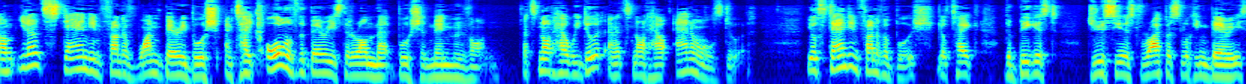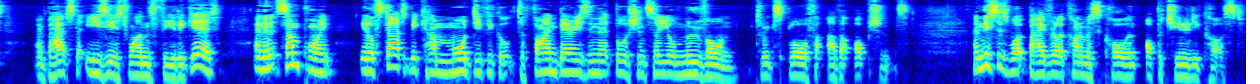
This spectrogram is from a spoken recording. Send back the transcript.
um, you don't stand in front of one berry bush and take all of the berries that are on that bush and then move on. That's not how we do it, and it's not how animals do it. You'll stand in front of a bush, you'll take the biggest, juiciest, ripest looking berries, and perhaps the easiest ones for you to get, and then at some point, it'll start to become more difficult to find berries in that bush, and so you'll move on to explore for other options. And this is what behavioral economists call an opportunity cost.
